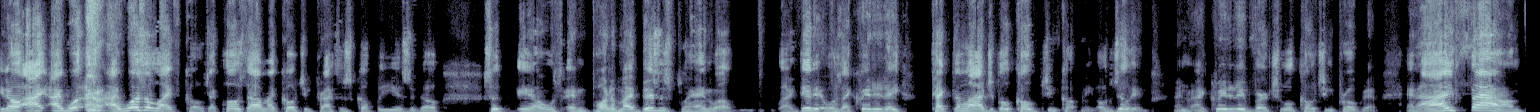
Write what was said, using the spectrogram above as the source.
You know, I I, w- I was a life coach. I closed out my coaching practice a couple years ago. So you know, and part of my business plan, well, I did it was I created a technological coaching company, Auxilium, and I created a virtual coaching program. And I found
